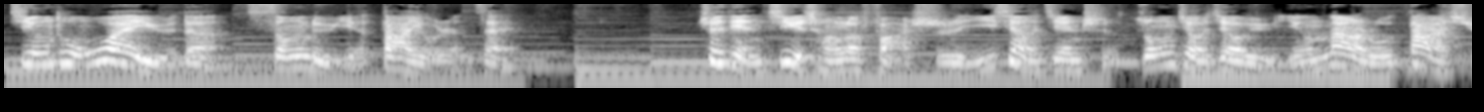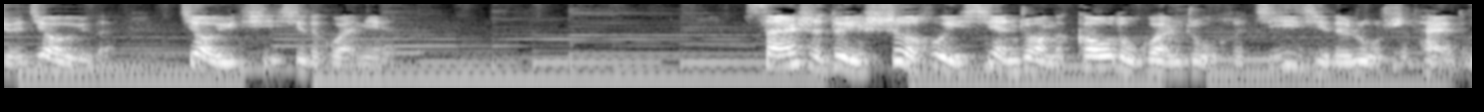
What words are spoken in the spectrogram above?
精通外语的僧侣也大有人在。这点继承了法师一向坚持宗教教育应纳入大学教育的教育体系的观念。三是对社会现状的高度关注和积极的入世态度。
